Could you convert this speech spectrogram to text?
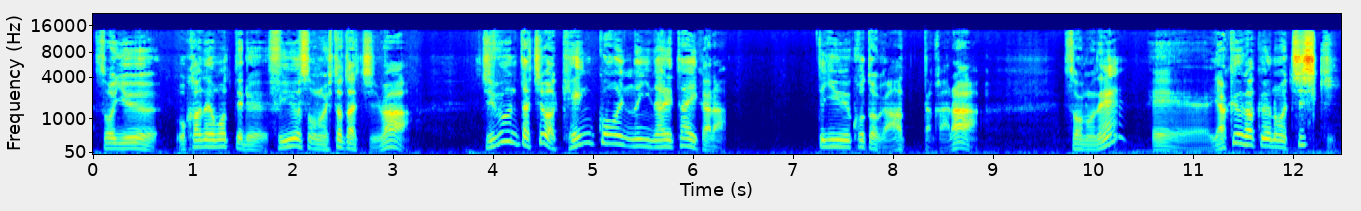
そういうお金を持ってる富裕層の人たちは、自分たちは健康になりたいから、っていうことがあったから、そのね、えー、薬学の知識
